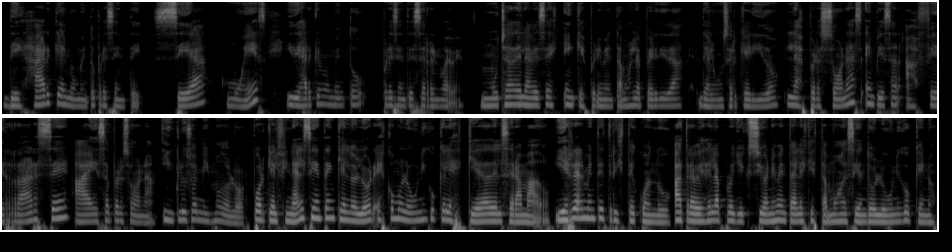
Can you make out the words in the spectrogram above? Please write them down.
dejar que el momento presente sea como es y dejar que el momento presente se renueve. Muchas de las veces en que experimentamos la pérdida de algún ser querido, las personas empiezan a aferrarse a esa persona, incluso al mismo dolor, porque al final sienten que el dolor es como lo único que les queda del ser amado. Y es realmente triste cuando a través de las proyecciones mentales que estamos haciendo, lo único que nos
